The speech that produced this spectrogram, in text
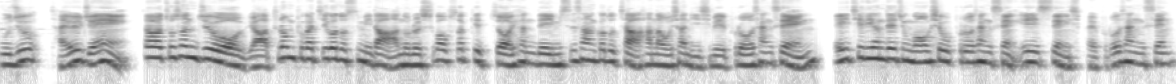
우주, 자율주행. 자, 조선주. 야, 트럼프가 찍어줬습니다. 안 오를 수가 없었겠죠. 현대임 스 상가 도차, 하나오션 21% 상승, HD 현대중공업 15% 상승, 1승 18% 상승.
